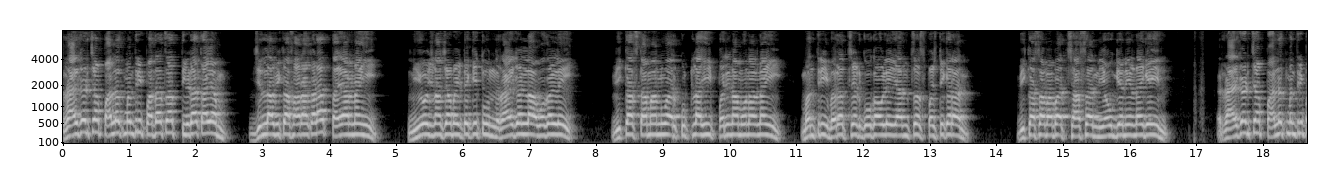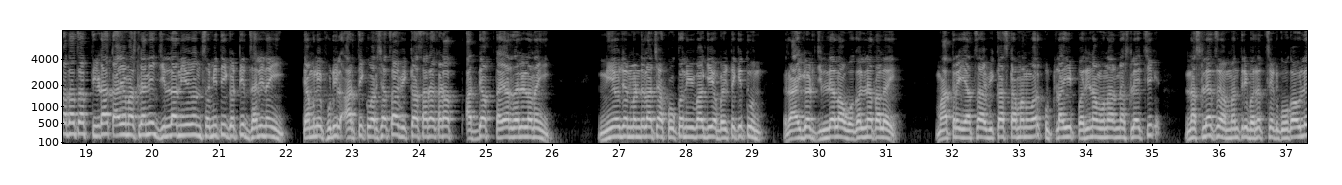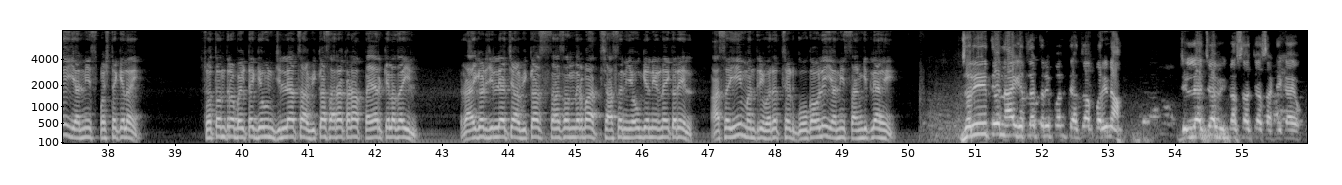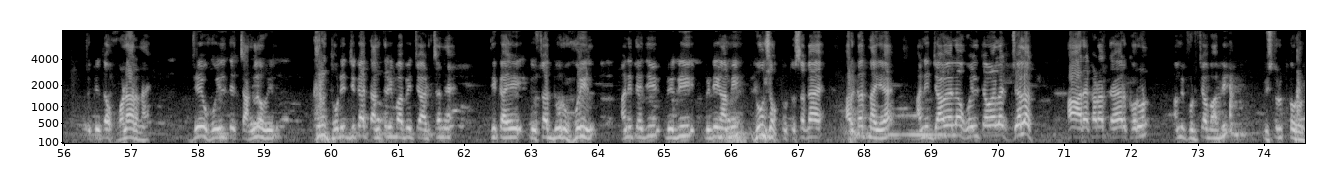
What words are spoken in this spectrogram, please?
रायगडच्या पालकमंत्री पदाचा तिढा कायम. जिल्हा विकास आराखडा तयार नाही. नियोजनाच्या बैठकीतून रायगडला वगळले. विकास कामांवर कुठलाही परिणाम होणार नाही. मंत्री भरत शेठ गोगावले यांचं स्पष्टीकरण. विकासाबाबत शासन योग्य निर्णय घेईल. रायगडच्या पालकमंत्रीपदाचा तिढा कायम असल्याने जिल्हा नियोजन समिती गठीत झाली नाही. त्यामुळे पुढील आर्थिक वर्षाचा विकास आराखडा अद्याप तयार झालेला नाही. नियोजन मंडळाच्या कोकण विभागीय बैठकीतून रायगड जिल्ह्याला वगळण्यात आलंय. मात्र याचा विकास कामांवर कुठलाही परिणाम होणार नसल्याची नसल्याचं मंत्री भरतसेठ गोगावले यांनी स्पष्ट केलंय. स्वतंत्र बैठक घेऊन जिल्ह्याचा विकास आराखडा तयार केला जाईल. रायगड जिल्ह्याच्या विकासासंदर्भात शासन योग्य निर्णय करेल असंही मंत्री भरतसेठ गोगावले यांनी सांगितले आहे. जरी ते नाही घेतलं तरी पण त्याचा परिणाम जिल्ह्याच्या विकासाच्या साठी काय चुकीचा होणार नाही. जे होईल ते चांगलं होईल. थोडी जी काय तांत्रिक बाबीची अडचण आहे ती काही दिवसात दूर होईल आणि त्याची वेगळी मिटिंग आम्ही घेऊ शकतो. तसं काय हरकत नाही आहे. आणि ज्या वेळेला होईल त्यावेळेला जलद हा आराखडा तयार करून आम्ही पुढच्या बाबी विस्तृत करू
